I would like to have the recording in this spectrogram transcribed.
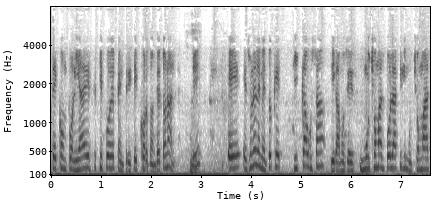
se componía de este tipo de pentrita y cordón detonante. ¿sí? Eh, es un elemento que sí causa, digamos, es mucho más volátil y mucho más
